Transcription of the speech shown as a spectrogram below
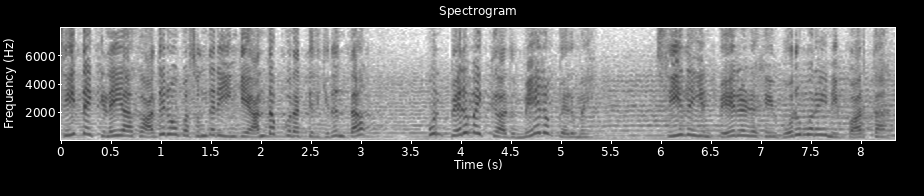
சீத்தை கிணையாக அதிரூப சுந்தரி இங்கே அந்த புறத்தில் இருந்தால் உன் பெருமைக்கு அது மேலும் பெருமை. சீதையின் பேரழகை ஒருமுறை நீ பார்த்தால்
